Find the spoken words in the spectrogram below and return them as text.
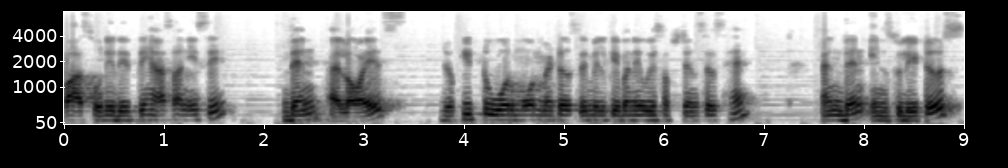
पास होने देते हैं आसानी से देन एलॉयज जो कि टू और मोर मेटल से मिलकर बने हुए सब्सटेंसेस हैं एंड देन इंसुलेटर्स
